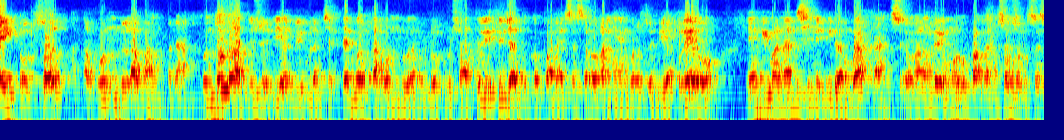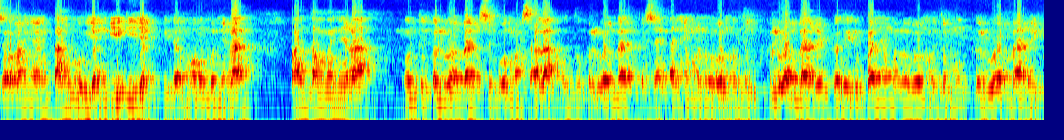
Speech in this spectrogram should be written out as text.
Eight of Swords ataupun delapan pedang. Untuk Ratu Zodiak di bulan September tahun 2021 itu jatuh kepada seseorang yang berzodiak Leo, yang di mana di sini digambarkan seorang Leo merupakan sosok seseorang yang tangguh, yang gigih, yang tidak mau menyerah, pantang menyerah untuk keluar dari sebuah masalah, untuk keluar dari kesehatan yang menurun, untuk keluar dari kehidupan yang menurun, untuk keluar dari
